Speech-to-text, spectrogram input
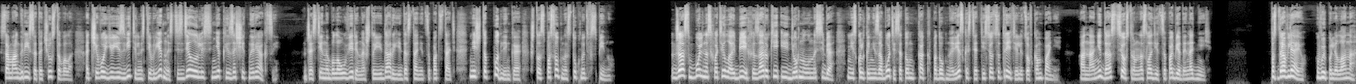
Сама Грис это чувствовала, отчего ее язвительность и вредность сделались некой защитной реакцией. Джастина была уверена, что ей дар ей достанется подстать, нечто подленькое, что способно стукнуть в спину. Джаз больно схватила обеих за руки и дернула на себя, нисколько не заботясь о том, как к подобной резкости отнесется третье лицо в компании. Она не даст сестрам насладиться победой над ней. «Поздравляю!» — выпалила она.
